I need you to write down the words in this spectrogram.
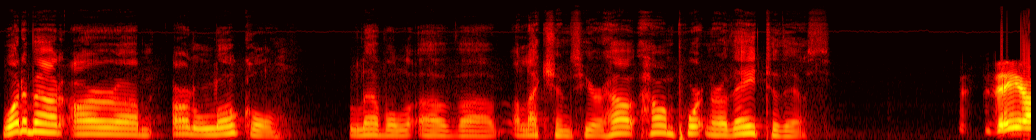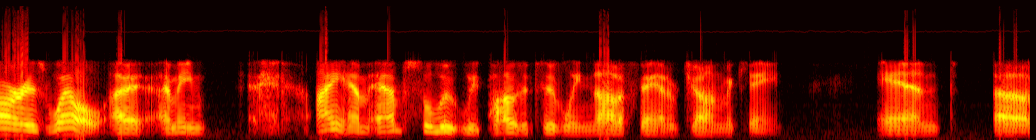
what about our um, our local level of uh, elections here? How how important are they to this? They are as well. I I mean, I am absolutely positively not a fan of John McCain, and uh,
